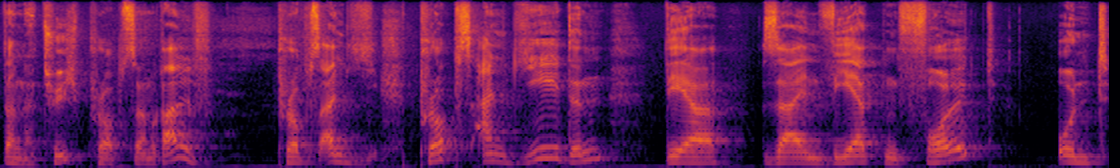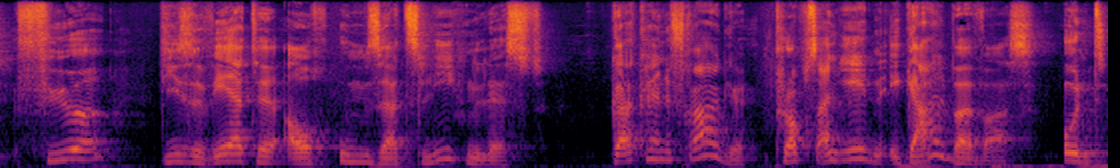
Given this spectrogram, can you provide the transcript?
dann natürlich Props an Ralf. Props an, Props an jeden, der seinen Werten folgt und für diese Werte auch Umsatz liegen lässt. Gar keine Frage. Props an jeden, egal bei was. Und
